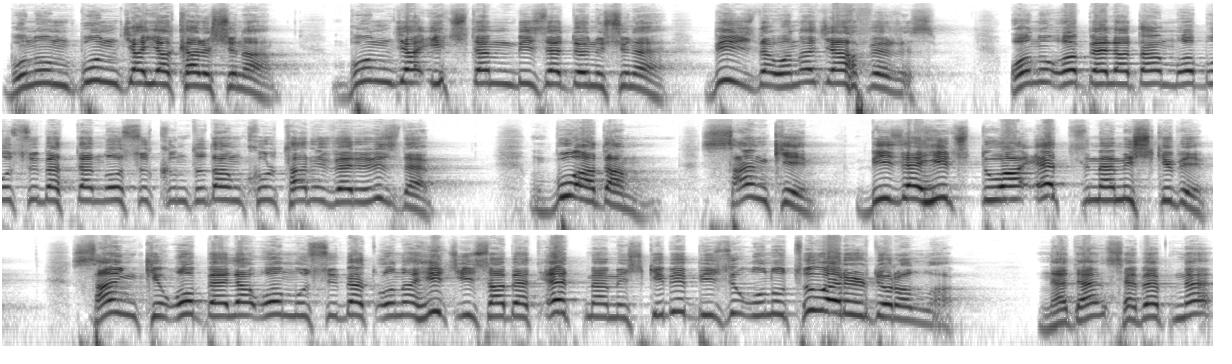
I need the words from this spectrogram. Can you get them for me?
Bunun bunca yakarışına, bunca içten bize dönüşüne biz de ona cevap veririz. Onu o beladan, o musibetten, o sıkıntıdan kurtarı veririz de bu adam sanki bize hiç dua etmemiş gibi sanki o bela, o musibet ona hiç isabet etmemiş gibi bizi unutuverir diyor Allah. Neden? Sebep ne?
